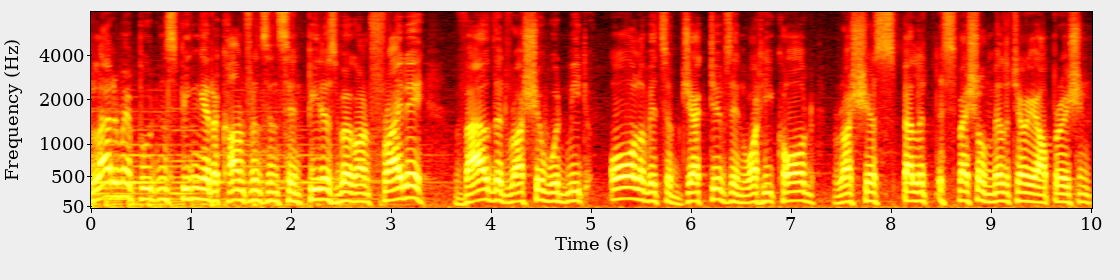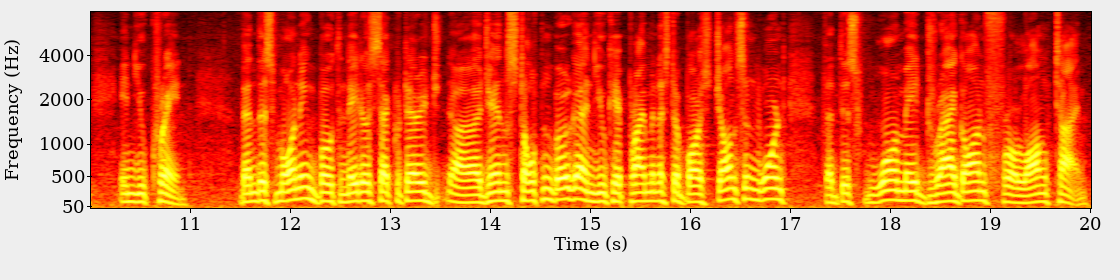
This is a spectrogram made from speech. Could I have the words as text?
Vladimir Putin, speaking at a conference in St. Petersburg on Friday, vowed that Russia would meet all of its objectives in what he called Russia's special military operation in Ukraine. Then this morning, both NATO Secretary uh, Jens Stoltenberg and UK Prime Minister Boris Johnson warned that this war may drag on for a long time.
